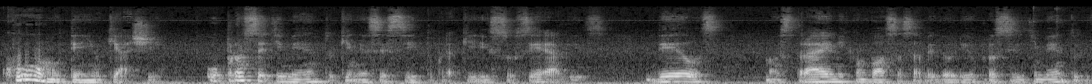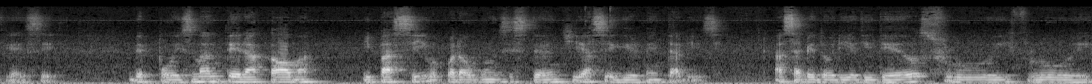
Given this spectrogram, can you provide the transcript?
como tenho que agir, o procedimento que necessito para que isso se realize. Deus, Mostrai-me com vossa sabedoria o procedimento de crescer. Depois, manter a calma e passiva por alguns instantes e a seguir mentalize. A sabedoria de Deus flui, flui,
